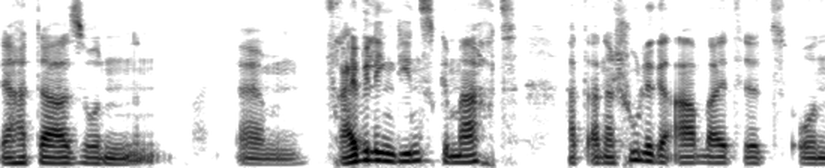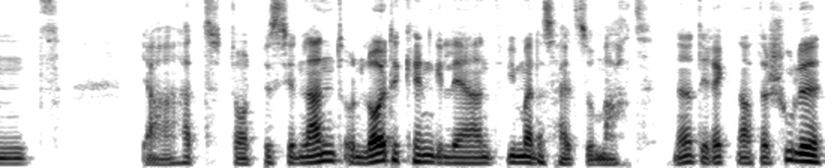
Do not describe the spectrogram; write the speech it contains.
Der hat da so einen ähm, Freiwilligendienst gemacht, hat an der Schule gearbeitet und ja, hat dort bisschen Land und Leute kennengelernt, wie man das halt so macht. Ne? Direkt nach der Schule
